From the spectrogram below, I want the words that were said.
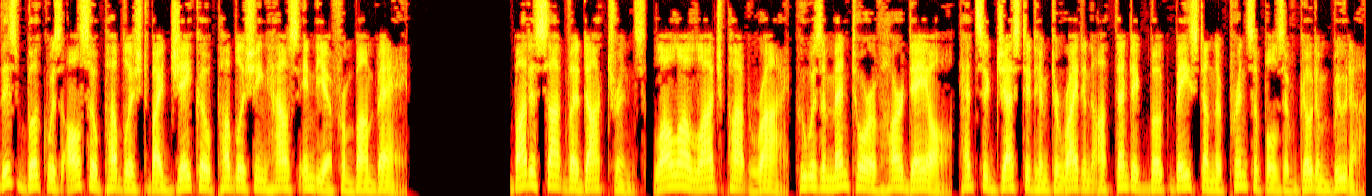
This book was also published by Jaico Publishing House India from Bombay. Bodhisattva Doctrines, Lala Lajpat Rai, who was a mentor of Har Dayal, had suggested him to write an authentic book based on the principles of Gautam Buddha.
